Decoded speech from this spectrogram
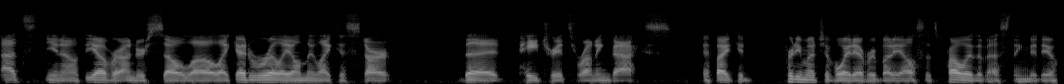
that's you know the over under so low. Like I'd really only like to start the Patriots running backs if I could pretty much avoid everybody else. That's probably the best thing to do.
